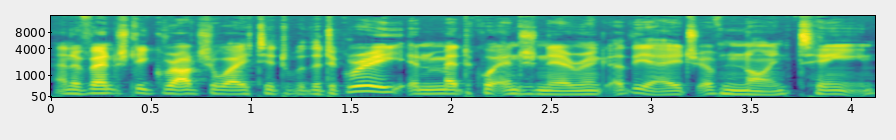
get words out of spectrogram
and eventually graduated with a degree in medical engineering at the age of 19.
